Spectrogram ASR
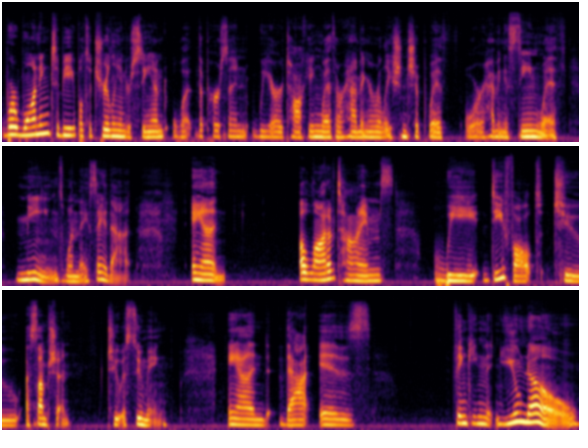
we're wanting to be able to truly understand what the person we are talking with, or having a relationship with, or having a scene with means when they say that, and a lot of times we default to assumption, to assuming, and that is thinking that you know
